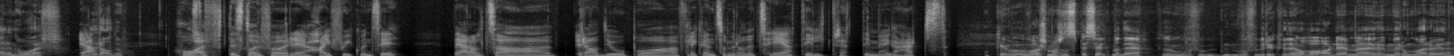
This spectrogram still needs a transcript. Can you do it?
er en HF-radio? Ja. HF det står for High Frequency. Det er altså radio på frekvensområde 3 til 30 MHz. Okay, hva er det som er så spesielt med det? Hvorfor, hvorfor bruker vi det, og hva har det med, med romværet å gjøre?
